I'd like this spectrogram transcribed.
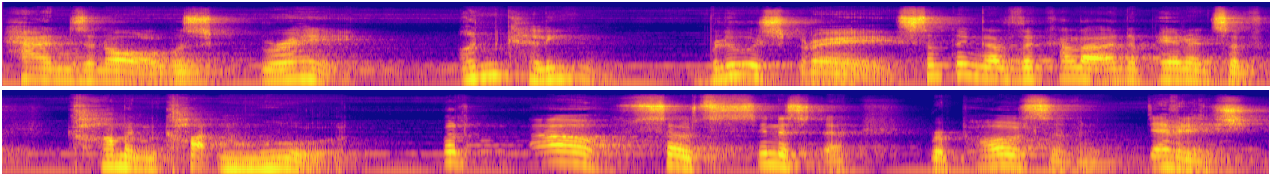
hands, and all was grey, unclean, bluish grey, something of the color and appearance of common cotton wool. But oh, so sinister repulsive and devilish.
